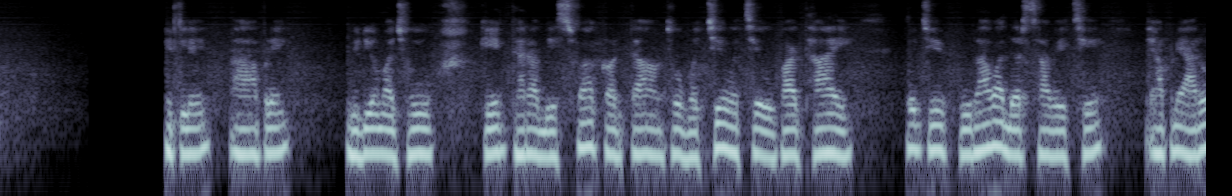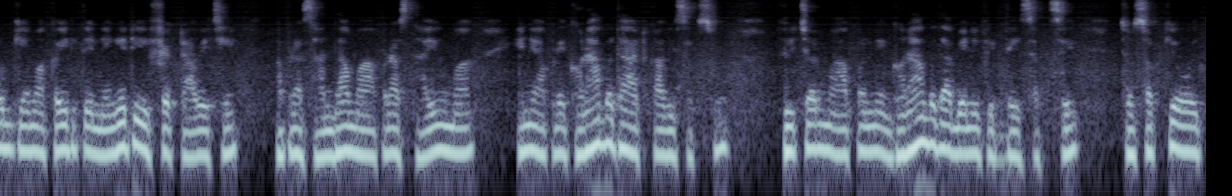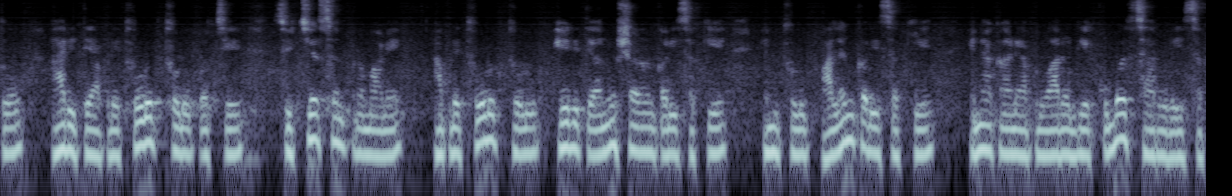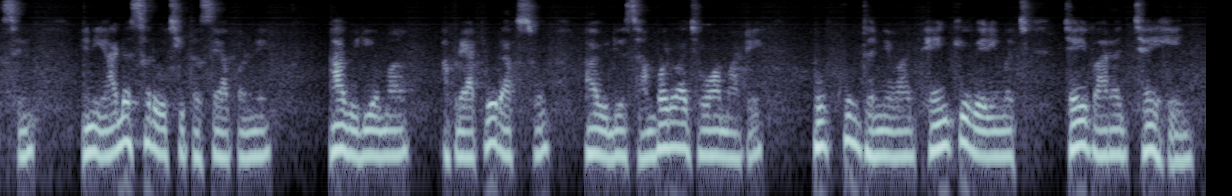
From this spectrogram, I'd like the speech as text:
એટલે આ આપણે વિડીયોમાં જોયું કે એક ધારા બેસવા કરતાં જો વચ્ચે વચ્ચે ઊભા થાય, તો જે પુરાવા દર્શાવે છે, એ આપણે આરોગ્યમાં કઈ રીતે નેગેટિવ ઇફેક્ટ આવે છે, આપણા સાંધામાં, આપણા સ્નાયુમાં એને આપણે ઘણા બધા અટકાવી શકશું. ફ્યુચરમાં આપણને ઘણા બધા બેનિફિટ થઈ શકશે. જો શક્ય હોય તો આ રીતે આપણે થોડુંક થોડુંક વચ્ચે સિચ્યુએશન પ્રમાણે આપણે થોડુંક થોડુંક એ રીતે અનુસરણ કરી શકીએ, એનું થોડુંક પાલન કરી શકીએ. એના કારણે આપણું આરોગ્ય ખૂબ જ સારું રહી શકશે. એની આડઅસર ઓછી થશે આપણને. આ વિડીયોમાં આપણે આટલું રાખશું. આ વીડિયો સાંભળવા જોવા માટે ખૂબ ખૂબ ધન્યવાદ. થેન્ક યુ વેરી મચ જય ભારત જય હિન્દ.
